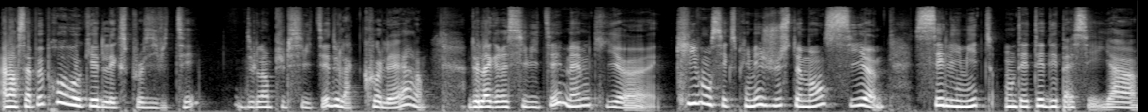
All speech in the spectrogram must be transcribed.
Alors ça peut provoquer de l'explosivité, de l'impulsivité, de la colère, de l'agressivité même qui, euh, qui vont s'exprimer justement si euh, ces limites ont été dépassées. Il y a,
